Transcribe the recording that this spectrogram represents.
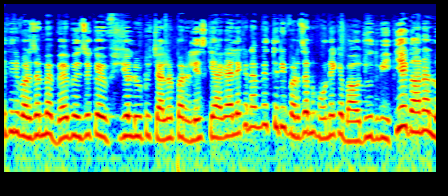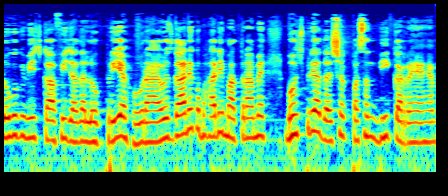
थ्री वर्जन में वेब म्यूज़िक के ऑफिशियल यूट्यूब चैनल पर रिलीज़ किया गया लेकिन थ्री वर्जन होने के बावजूद भी ये गाना लोगों के बीच काफ़ी ज़्यादा लोकप्रिय हो रहा है, और इस गाने को भारी मात्रा में भोजप्रिय दर्शक पसंद भी कर रहे हैं।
